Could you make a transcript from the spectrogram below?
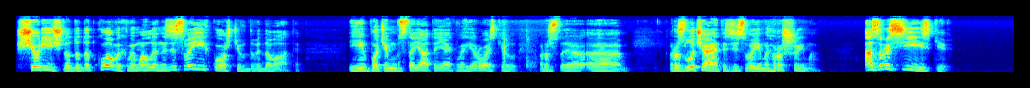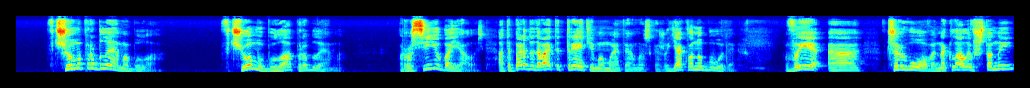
щорічно додаткових ви могли не зі своїх коштів видавати. І потім стояти, як ви геройські, роз, е, е, розлучаєтесь зі своїми грошима. А з російських. В чому проблема була? В чому була проблема? Росію боялась. А тепер давайте третій момент, я вам розкажу. Як воно буде? Ви е, чергове наклали в штани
